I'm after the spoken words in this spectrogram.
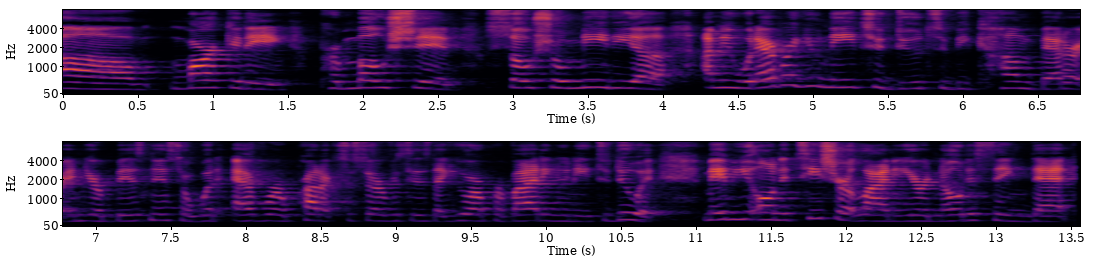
um, marketing, promotion, social media. I mean, whatever you need to do to become better in your business or whatever products or services that you are providing, you need to do it. Maybe you own a t-shirt line and you're noticing that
